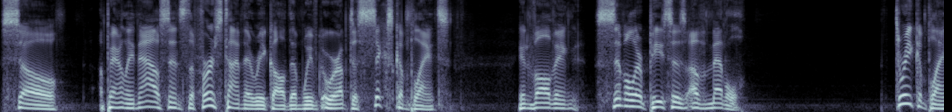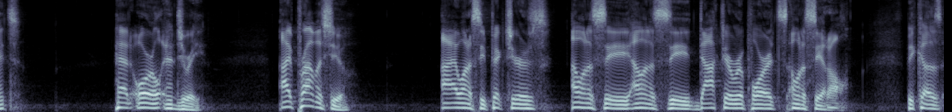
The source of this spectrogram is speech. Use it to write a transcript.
So apparently now, since the first time they recalled them, we've, we're up to six complaints involving similar pieces of metal. Three complaints had oral injury. I promise you, I want to see pictures. I want to see. I want to see doctor reports. I want to see it all, because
